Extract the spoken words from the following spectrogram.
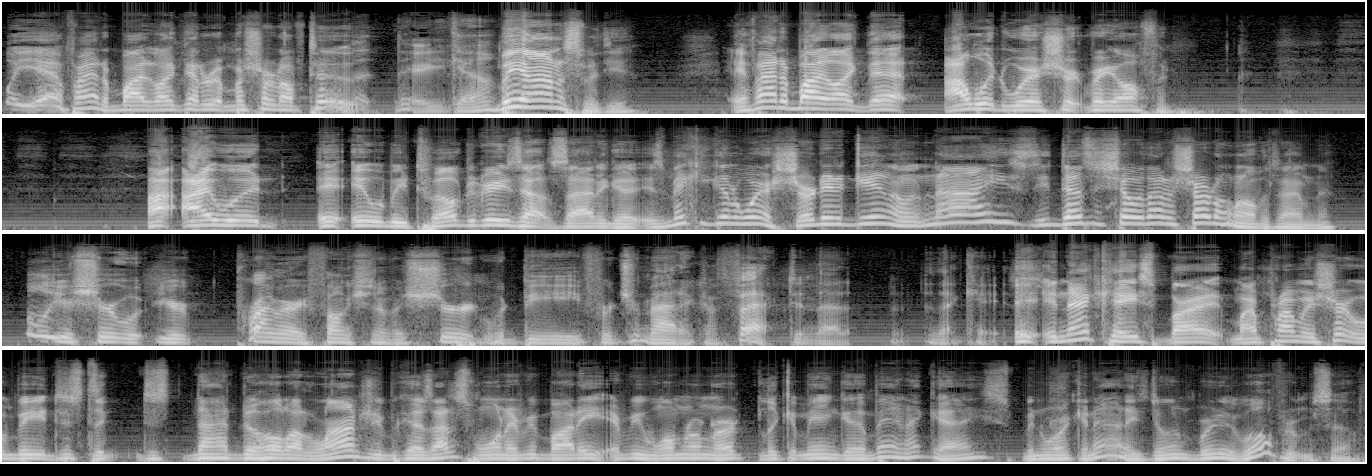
Well, yeah, if I had a body like that, I'd rip my shirt off too. there you go. Be honest with you. If I had a body like that, I wouldn't wear a shirt very often. I, I would. It, it would be 12 degrees outside and go. Is Mickey going to wear a shirt in again? I'm like, nah, he doesn't show without a shirt on all the time now. Well, your shirt, your primary function of a shirt would be for dramatic effect in that in that case. In- In that case, my my primary shirt would be just to just not do a whole lot of laundry because I just want everybody, every woman on earth, to look at me and go, man, that guy, he's been working out. He's doing pretty well for himself.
